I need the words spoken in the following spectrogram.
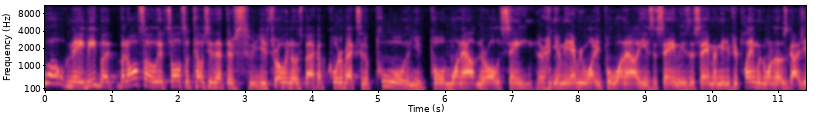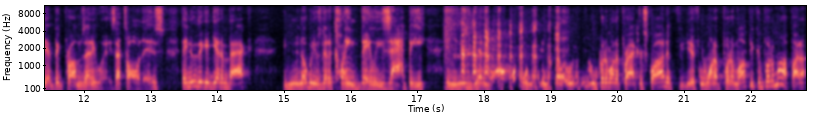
Well, maybe, but but also it also tells you that there's you throw in those backup quarterbacks in a pool and you pull one out and they're all the same. They're, I mean, every one you pull one out, he's the same, he's the same. I mean, if you're playing with one of those guys, you have big problems anyways. That's all it is. They knew they could get him back. Nobody was going to claim Bailey Zappe, and you need to get him back. And, and, so you put him on the practice squad. If, if you want to put him up, you can put him up. I don't.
